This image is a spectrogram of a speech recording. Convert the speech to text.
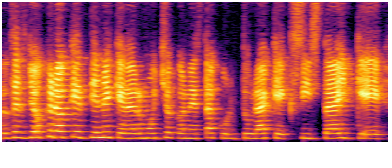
Entonces yo creo que tiene que ver mucho con esta cultura que exista y que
